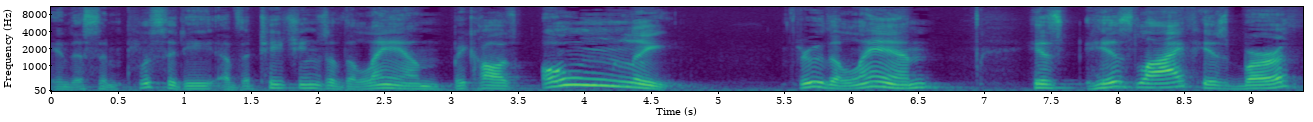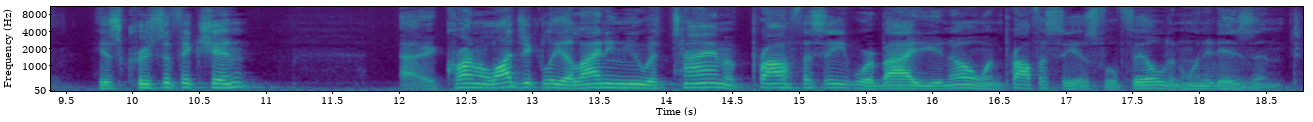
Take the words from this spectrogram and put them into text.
in the simplicity of the teachings of the Lamb, because only through the Lamb, his, his life, his birth, his crucifixion, uh, chronologically aligning you with time of prophecy, whereby you know when prophecy is fulfilled and when it isn't.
